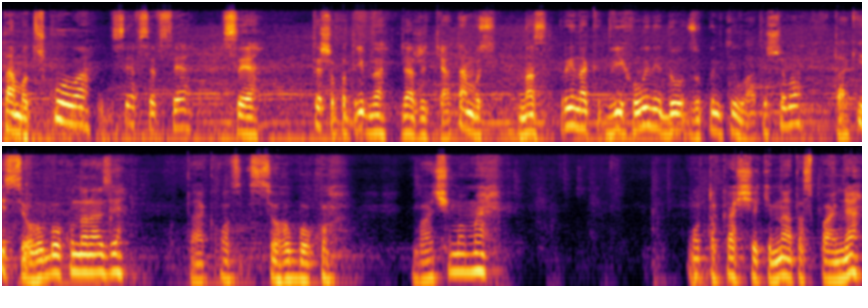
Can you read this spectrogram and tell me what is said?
там от школа, все, все, все, все. Те, що потрібно для життя. Там ось у нас ринок 2 хвилини до зупинки Латишева. Так, і з цього боку наразі. Так, от з цього боку бачимо ми. От така ще кімната, спальня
